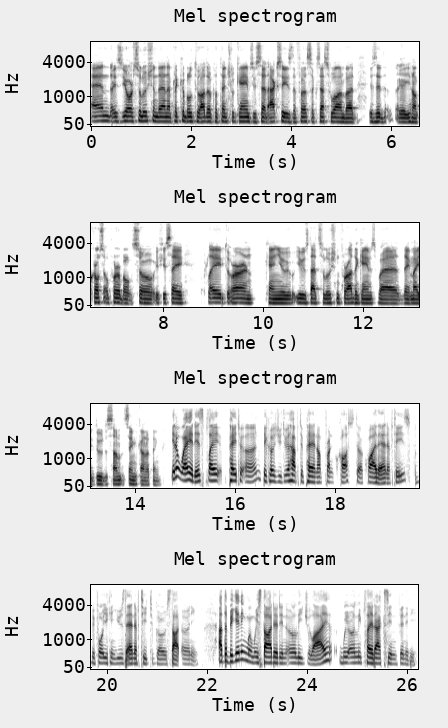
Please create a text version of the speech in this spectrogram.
And is your solution then applicable to other potential games? You said Axie is the first successful one, but is it uh, you know cross operable? So if you say play to earn can you use that solution for other games where they might do the same, same kind of thing? In a way, it is play, pay to earn because you do have to pay an upfront cost to acquire the NFTs before you can use the NFT to go start earning. At the beginning, when we started in early July, we only played Axie Infinity.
